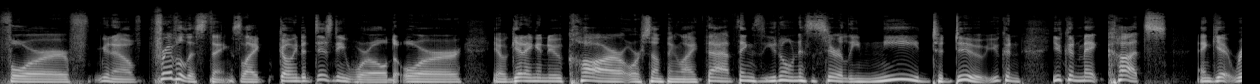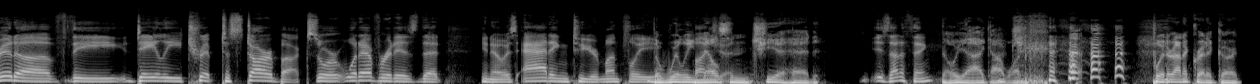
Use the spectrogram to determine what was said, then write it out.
for you know frivolous things like going to Disney World or you know getting a new car or something like that things that you don't necessarily need to do you can you can make cuts and get rid of the daily trip to Starbucks or whatever it is that you know is adding to your monthly the Willie budget. Nelson chia head. is that a thing Oh yeah, I got one. Put it on a credit card.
